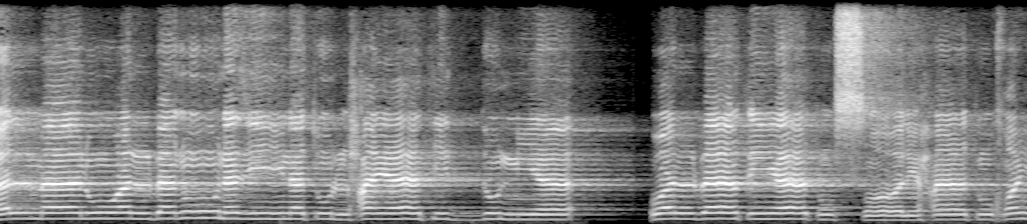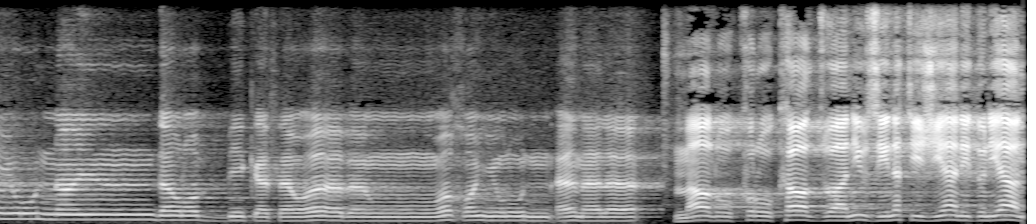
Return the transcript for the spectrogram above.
المال والبنون زينة الحياة الدنيا والباقيات الصالحات خير عند ربك ثوابا وخير أملا. ماڵ و کوڕ و کاڵ جوانی و زینەتی ژیانی دنیان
